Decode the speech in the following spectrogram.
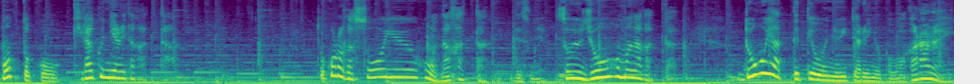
もっとこう気楽にやりたかった。ところがそういう本はなかったんですね。そういう情報もなかった。どうやって手を抜いたらいいのかわからない。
